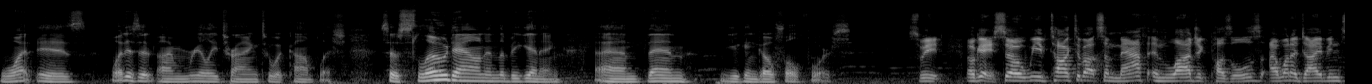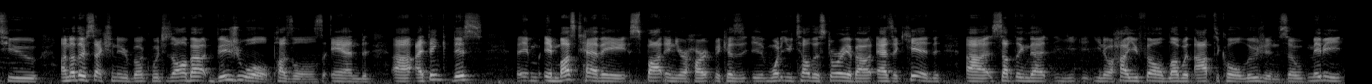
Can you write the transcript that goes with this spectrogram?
what is what is it I'm really trying to accomplish? So slow down in the beginning and then you can go full force. Sweet. Okay, so we've talked about some math and logic puzzles. I want to dive into another section of your book, which is all about visual puzzles. And uh, I think this it, it, must have a spot in your heart because it, what you tell the story about as a kid, uh, something that y- you know how you fell in love with optical illusions. So maybe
